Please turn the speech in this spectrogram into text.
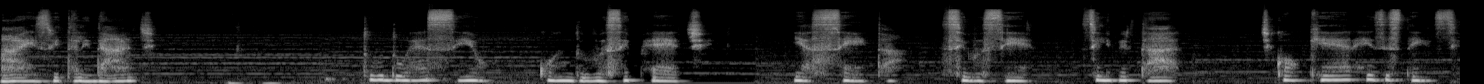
mais vitalidade. Tudo é seu quando você pede e aceita se você se libertar de qualquer resistência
